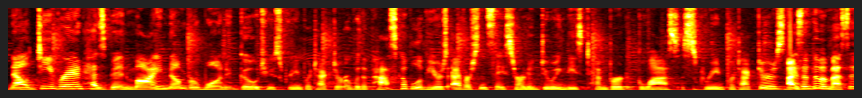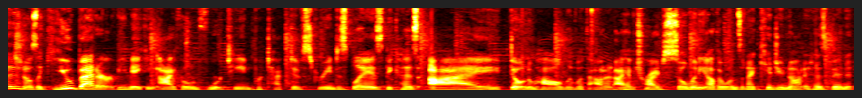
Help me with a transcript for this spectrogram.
Now, dbrand has been my number one go-to screen protector over the past couple of years, ever since they started doing these tempered glass screen protectors. I sent them a message and I was like, you better be making iPhone 14 protective screen displays because I don't know how I'll live without it. I have tried so many other ones and I kid you not, it has been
